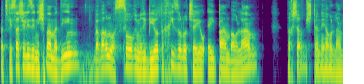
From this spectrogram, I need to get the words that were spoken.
בתפיסה שלי זה נשמע מדהים, ועברנו עשור עם ריביות הכי זולות שהיו אי פעם בעולם, ועכשיו משתנה העולם.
